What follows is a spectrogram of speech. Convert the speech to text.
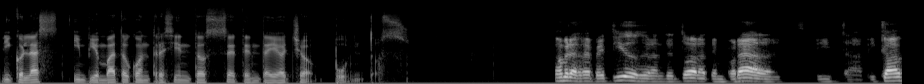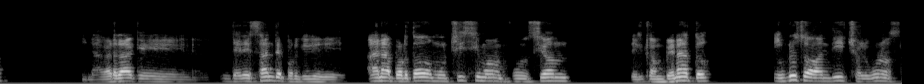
Nicolás Impiembato con 378 puntos. Nombres repetidos durante toda la temporada pista pickup. Y la verdad que interesante porque han aportado muchísimo en función del campeonato. Incluso han dicho algunos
